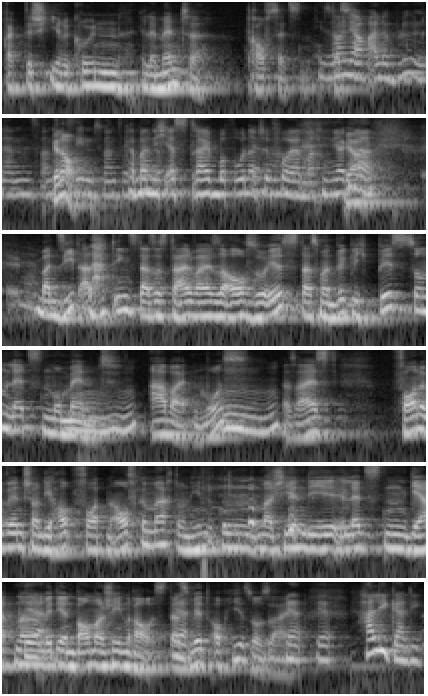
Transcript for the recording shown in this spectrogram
praktisch ihre grünen Elemente draufsetzen. Die sollen das, ja auch alle blühen dann 2027. Genau. Kann man ne? nicht erst drei Monate genau. vorher machen, ja klar. Ja. Man sieht allerdings, dass es teilweise auch so ist, dass man wirklich bis zum letzten Moment mhm. arbeiten muss. Mhm. Das heißt, Vorne werden schon die Hauptpforten aufgemacht und hinten marschieren die letzten Gärtner ja. mit ihren Baumaschinen raus. Das ja. wird auch hier so sein. Ja, ja. Halligalli.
